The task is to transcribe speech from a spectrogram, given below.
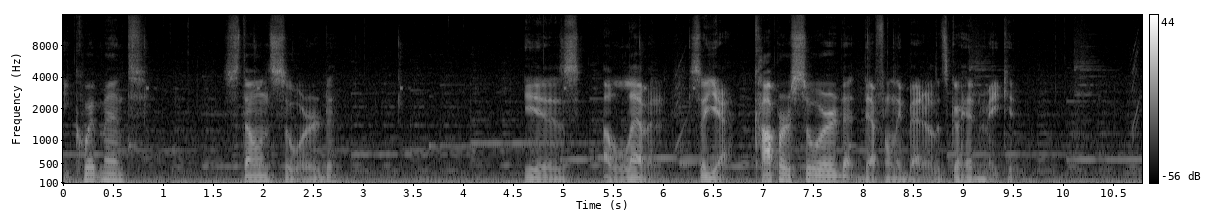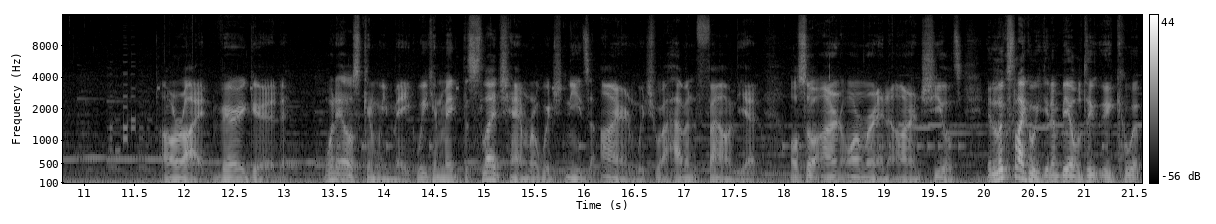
Equipment. Stone sword is 11. So yeah, copper sword, definitely better. Let's go ahead and make it. Alright, very good. What else can we make? We can make the sledgehammer, which needs iron, which we haven't found yet. Also iron armor and iron shields. It looks like we're going to be able to equip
